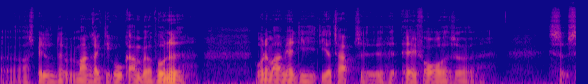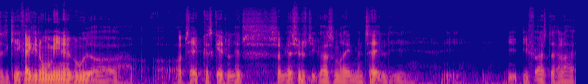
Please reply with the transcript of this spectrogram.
og har spillet mange rigtig gode kampe og vundet, vundet meget mere, end de, de har tabt øh, her i foråret. Så, så, så det giver ikke rigtig nogen mening at gå ud og, at tabe kasketten lidt, som jeg synes, de gør sådan rent mentalt i, i, i, i første halvleg.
